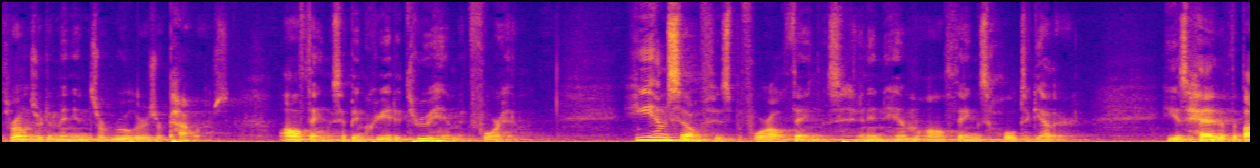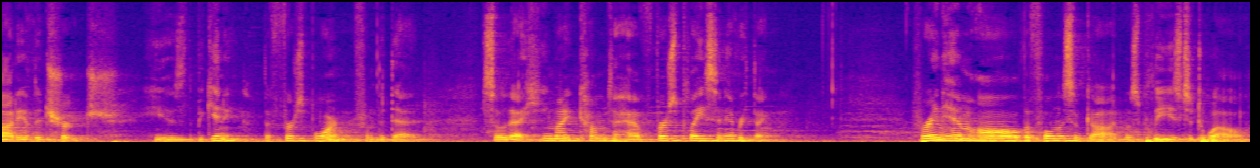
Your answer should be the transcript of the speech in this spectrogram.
thrones or dominions or rulers or powers. All things have been created through him and for him. He himself is before all things, and in him all things hold together. He is head of the body of the church. He is the beginning, the firstborn from the dead, so that he might come to have first place in everything. For in him all the fullness of God was pleased to dwell,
